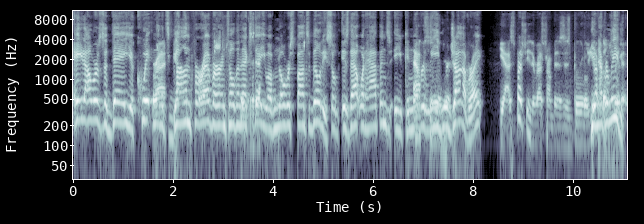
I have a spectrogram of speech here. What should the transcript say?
eight hours a day, you quit, and Right. it's gone forever until the next day. You have no responsibility. So is that what happens? You can never leave your job, right? Yeah, especially the restaurant business is brutal. You have never leave it.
